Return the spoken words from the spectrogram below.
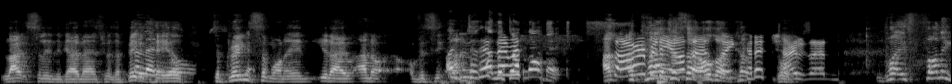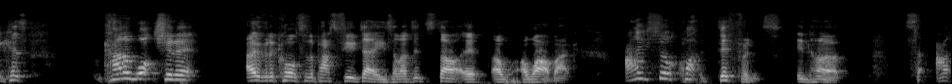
like Selena Gomez with a big appeal to bring yeah. someone in, you know, and obviously, and, and, and the dynamic. So I, I many others say, they could have chosen. But it's funny because kind of watching it over the course of the past few days, and I did start it a, a while back. I saw quite a difference in her. So I,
